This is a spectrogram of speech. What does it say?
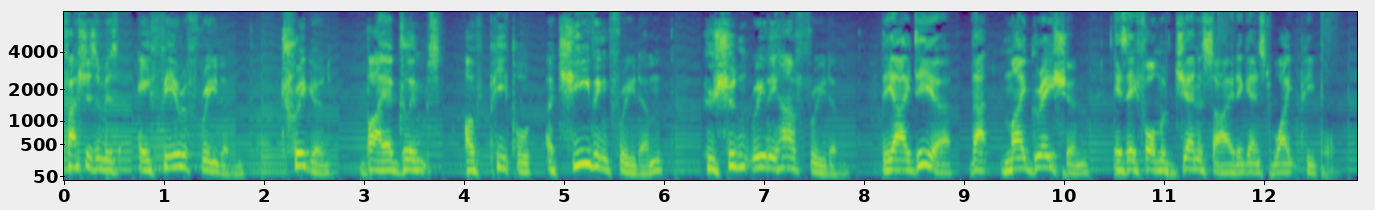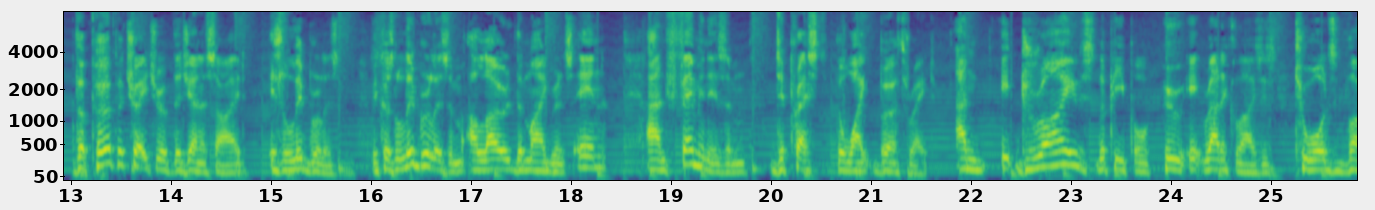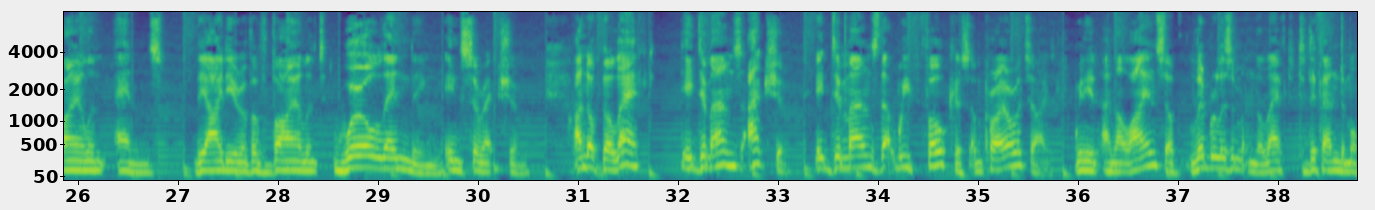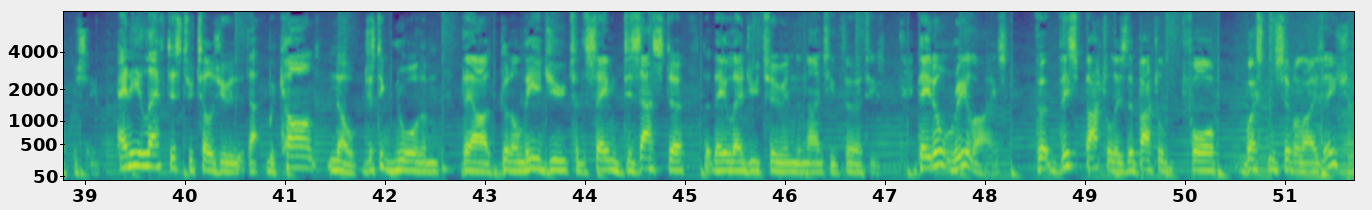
Fascism is a fear of freedom triggered by a glimpse of people achieving freedom who shouldn't really have freedom. The idea that migration is a form of genocide against white people. The perpetrator of the genocide is liberalism because liberalism allowed the migrants in and feminism depressed the white birth rate. And it drives the people who it radicalizes towards violent ends. The idea of a violent, world ending insurrection. And of the left, it demands action. It demands that we focus and prioritize. We need an alliance of liberalism and the left to defend democracy. Any leftist who tells you that we can't, no, just ignore them. They are going to lead you to the same disaster that they led you to in the 1930s. They don't realize that this battle is the battle for Western civilization.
